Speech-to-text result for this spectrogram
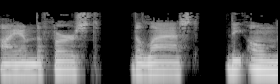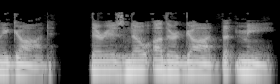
I am the first, the last, the only God. There is no other God but me.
